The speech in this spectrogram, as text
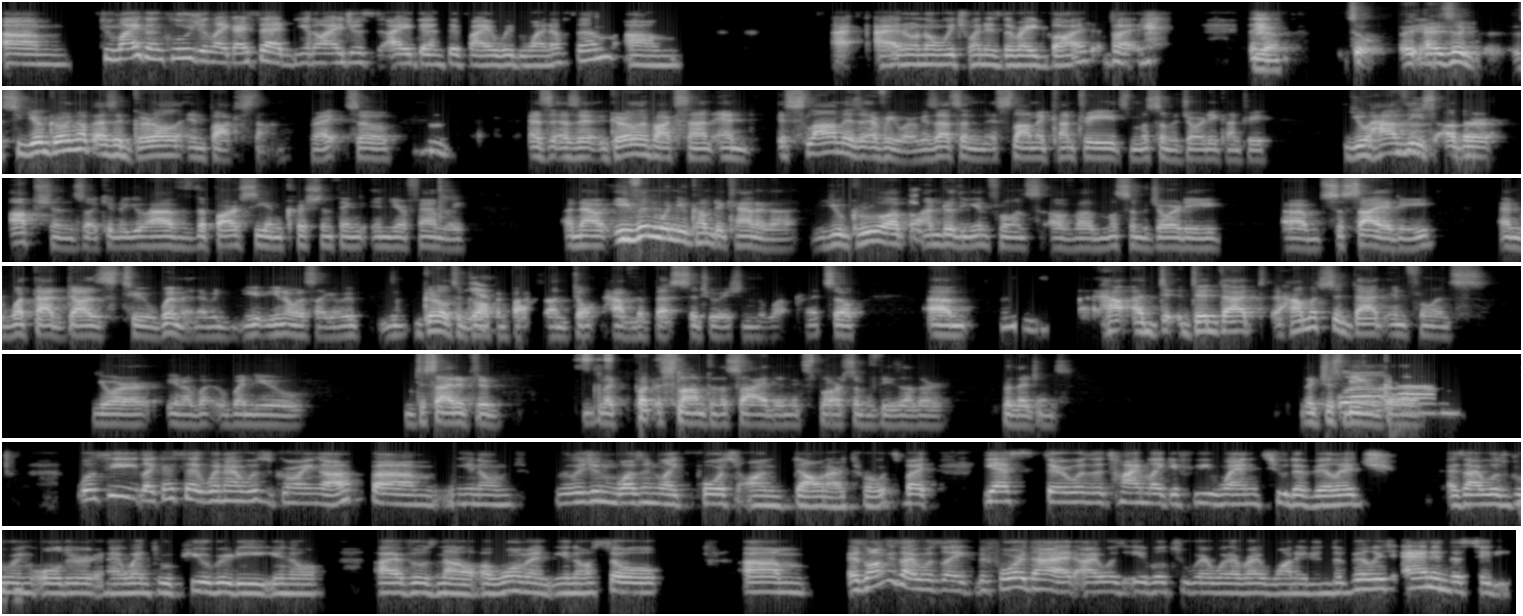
um to my conclusion like i said you know i just identify with one of them um i i don't know which one is the right god but yeah so yeah. as a so you're growing up as a girl in Pakistan, right? So mm-hmm. as as a girl in Pakistan, and Islam is everywhere because that's an Islamic country. It's a Muslim majority country. You have mm-hmm. these other options, like you know, you have the Parsi and Christian thing in your family. And now, even when you come to Canada, you grew up yeah. under the influence of a Muslim majority um, society and what that does to women. I mean, you, you know what it's like. I mean, girls who grow yeah. up in Pakistan don't have the best situation in the world, right? So, um, mm-hmm. how uh, did that? How much did that influence your, you know, when you decided to like put Islam to the side and explore some of these other religions? Like just well, being a girl. Um, well, see, like I said, when I was growing up, um, you know, religion wasn't like forced on down our throats. But yes there was a time like if we went to the village as i was growing older and i went through puberty you know i was now a woman you know. So um as long as i was like before that i was able to wear whatever i wanted in the village and in the city.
